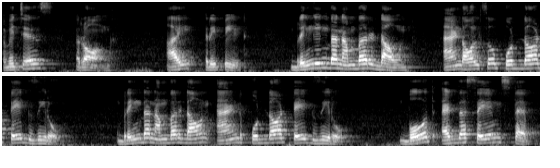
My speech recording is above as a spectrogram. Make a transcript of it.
which is wrong. I repeat bringing the number down and also put dot take 0 bring the number down and put dot take 0 both at the same step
